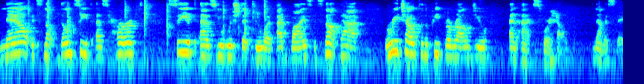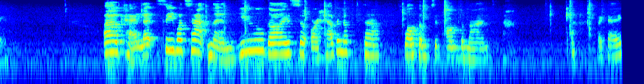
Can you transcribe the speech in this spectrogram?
Now it's not, don't see it as hurt. See it as you wish that you were advised. It's not that. Reach out to the people around you and ask for help. Namaste. Okay, let's see what's happening. You guys are having a welcome to on demand. okay.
